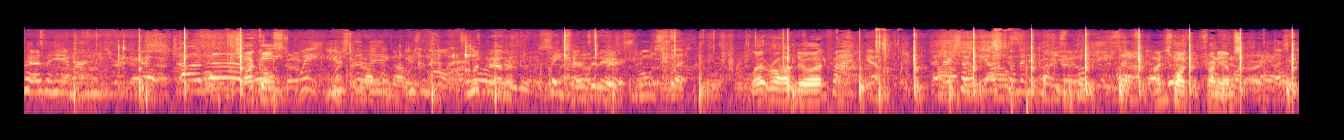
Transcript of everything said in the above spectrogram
Has a hammer. He's ready to go. Chuckles. Wait, use the big, use the mallet. Safer. It won't split. Let Rob do it. Fine. Yep. And there's somebody else coming in. I just walked in front of you. I'm sorry.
